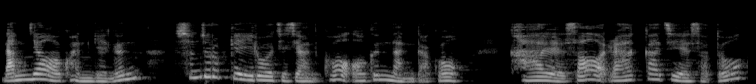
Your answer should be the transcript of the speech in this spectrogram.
남녀 관계는 순조롭게 이루어지지 않고 어긋난다고 가에서 라까지에서도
